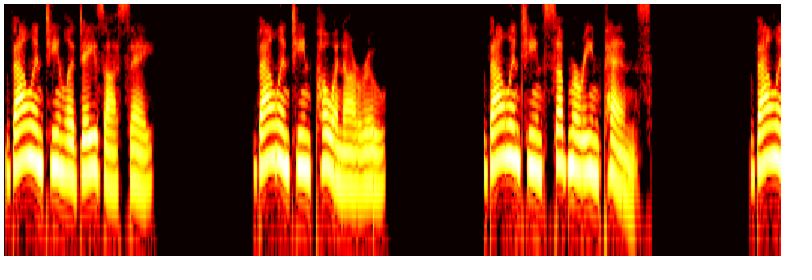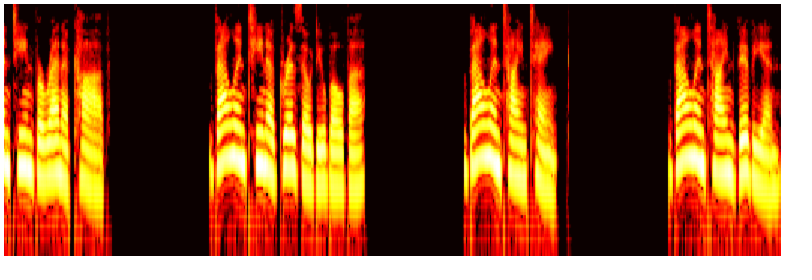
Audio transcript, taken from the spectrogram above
Valentin La Desasse Valentin Poenaru. Valentin Submarine Pens Valentin Varenikov Valentina Grizodubova Valentine Tank Valentine Vivian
